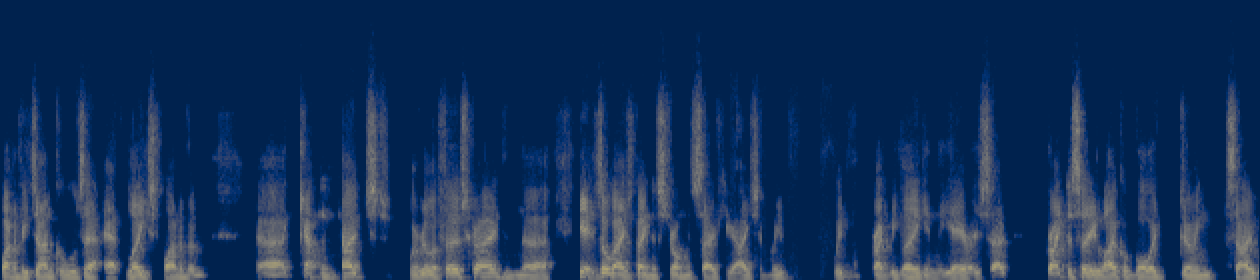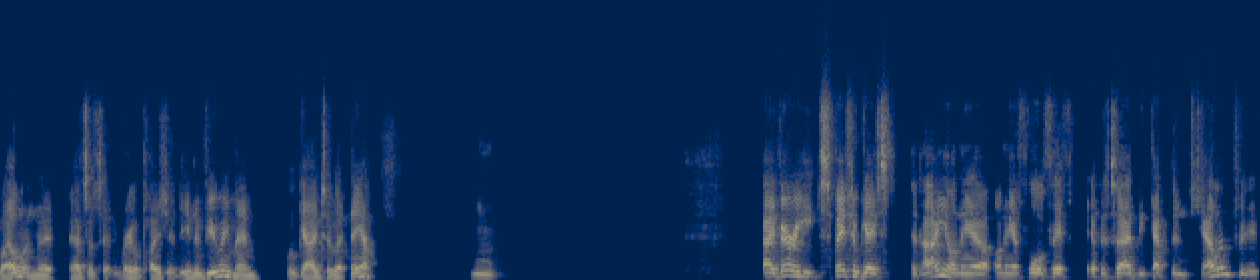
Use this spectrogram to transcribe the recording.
one of his uncles, at, at least one of them, uh, captain coach Warilla first grade, and uh, yeah, it's always been a strong association with with rugby league in the area. So great to see local boy doing so well, and uh, as I said, a real pleasure to interview him, and we'll go to it now. Mm. A very special guest today on our on our fourth episode, the Captain's Challenge. We've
